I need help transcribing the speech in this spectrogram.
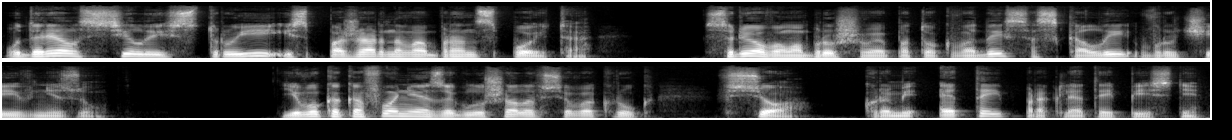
ударял силой струи из пожарного бронспойта — с ревом обрушивая поток воды со скалы в ручей внизу. Его какофония заглушала все вокруг. Все, кроме этой проклятой песни.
